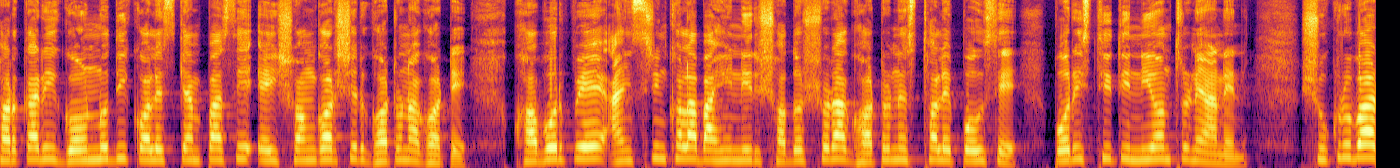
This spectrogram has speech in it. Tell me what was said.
সরকারি গৌরনদী কলেজ ক্যাম্পাসে এই সংঘর্ষের ঘটনা ঘটে। খবর পেয়ে আইনশৃঙ্খলা বাহিনীর সদস্যরা ঘটনাস্থলে পৌঁছে পরিস্থিতি নিয়ন্ত্রণে আনেন। শুক্রবার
